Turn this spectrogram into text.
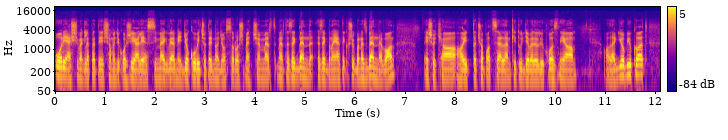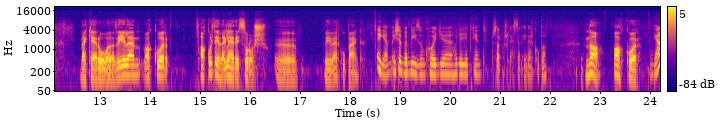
óriási meglepetés, ha mondjuk Ozsi Aliassi megverné Djokovicot egy nagyon szoros meccsen, mert, mert ezek benne, ezekben a játékosokban ez benne van, és hogyha ha itt a csapatszellem ki tudja belőlük hozni a, a legjobbjukat, McEnroe-val az élen, akkor, akkor tényleg lehet egy szoros ö, léverkupánk. Igen, és ebben bízunk, hogy, hogy egyébként szoros lesz a léverkupa. Na, akkor. Igen?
